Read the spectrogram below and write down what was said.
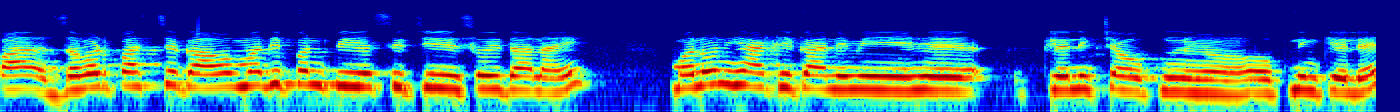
पा जवळपासच्या गावामध्ये पण पी एस सीची सुविधा नाही. म्हणून ह्या ठिकाणी मी हे क्लिनिकच्या ओपन ओपनिंग केले.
